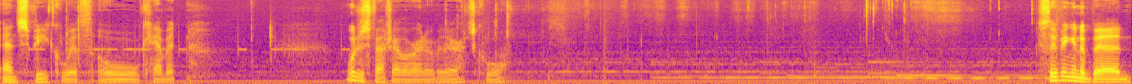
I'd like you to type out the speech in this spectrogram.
and speak with old Cabot. We'll just fast travel right over there. It's cool. Sleeping in a bed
